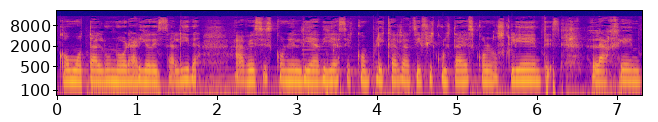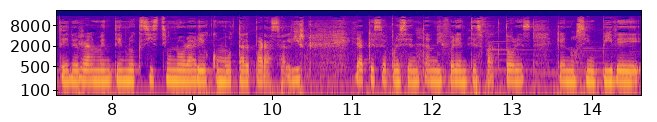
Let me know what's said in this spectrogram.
como tal un horario de salida. A veces con el día a día se complican las dificultades con los clientes la gente realmente no existe un horario como tal para salir ya que se presentan diferentes factores que nos impide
